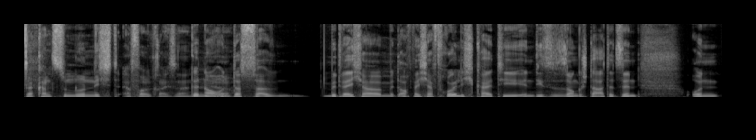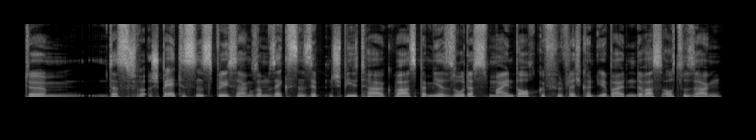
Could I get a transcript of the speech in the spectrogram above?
Da kannst du nur nicht erfolgreich sein. Genau, ja. und das äh, mit welcher, mit auch welcher Fröhlichkeit die in diese Saison gestartet sind. Und ähm, das spätestens, würde ich sagen, so am sechsten, siebten Spieltag war es bei mir so, dass mein Bauchgefühl, vielleicht könnt ihr beiden da was auch zu sagen,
